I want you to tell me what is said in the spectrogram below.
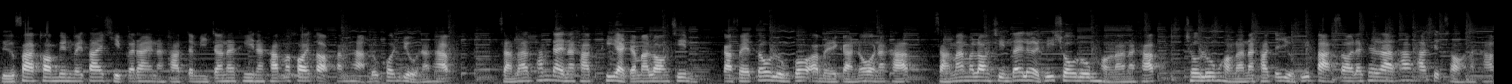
หรือฝากคอมเมนต์ไว้ใต้คลิปก็ได้นะครับ จะมีเจ้าหน้าที่นะครับมาคอยตอบคำถามทุกคนอยู่นะครับ สำหรับท่านใดนะครับที่อยากจะมาลองชิมกาเฟโต้ลุงโกอเมริกาโน่นะครับสามารถมาลองชิมได้เลยที่โชว์รูมของเรานะครับโชว์รูมของเรานะครับจะอยู่ที่ปากซอยและเทราท่าพระ12 นะครับ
